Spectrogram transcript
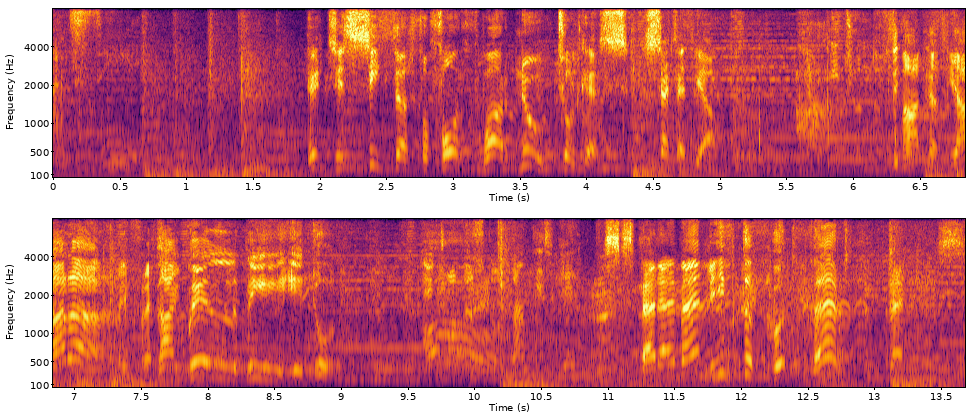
And see. It is Seether for fourth war new, Tulkes. Setteth ya. Marketh Yara, my friend. Thy will be done. Sperremen, leave the foot first, Freckers.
